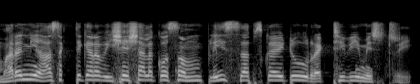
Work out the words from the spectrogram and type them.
మరిన్ని ఆసక్తికర విశేషాల కోసం please subscribe to rec TV mystery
